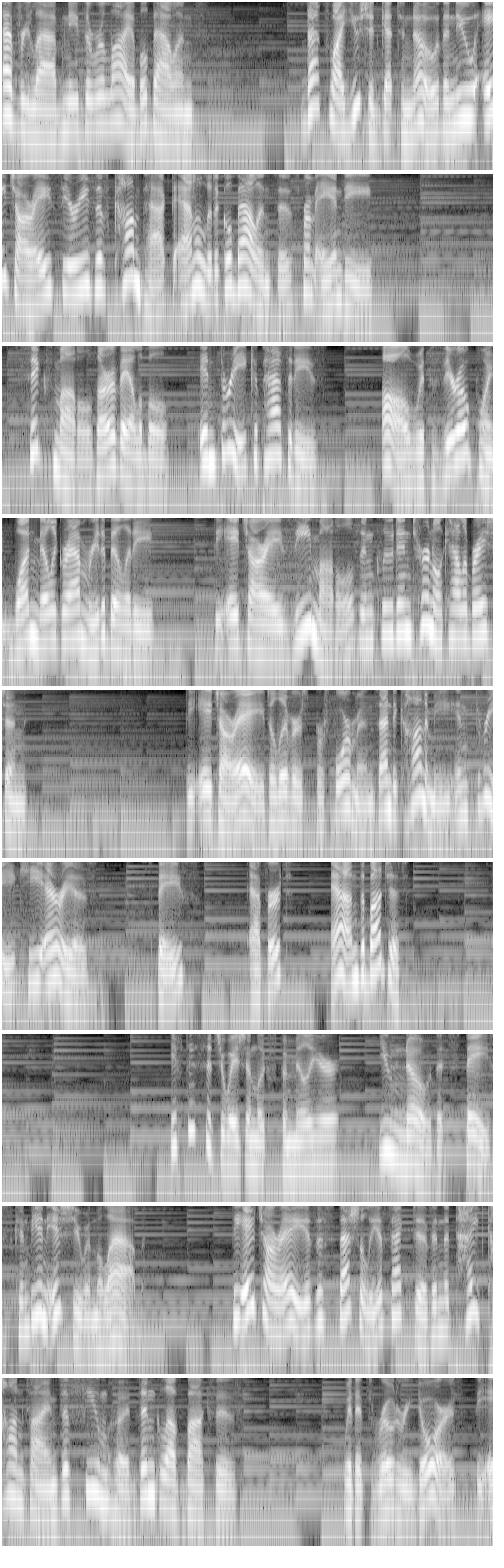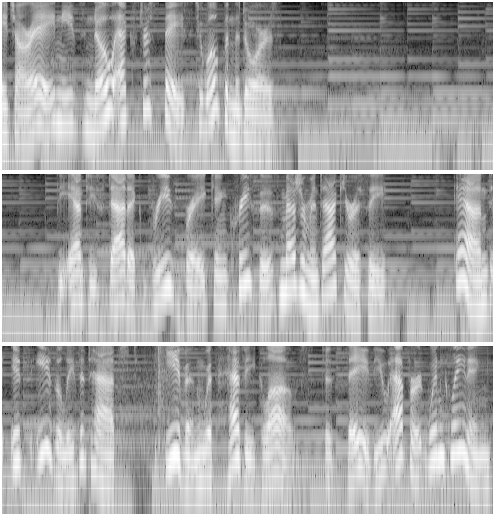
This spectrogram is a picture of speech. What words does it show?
Every lab needs a reliable balance. That's why you should get to know the new HRA series of compact analytical balances from A&D. Six models are available in three capacities, all with 0.1 milligram readability. The HRA-Z models include internal calibration. The HRA delivers performance and economy in three key areas space, effort, and the budget. If this situation looks familiar, you know that space can be an issue in the lab. The HRA is especially effective in the tight confines of fume hoods and glove boxes. With its rotary doors, the HRA needs no extra space to open the doors. The anti-static breeze break increases measurement accuracy. And it's easily detached, even with heavy gloves, to save you effort when cleaning.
